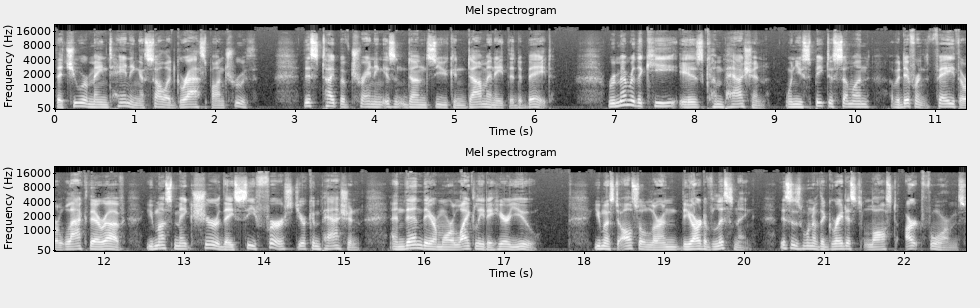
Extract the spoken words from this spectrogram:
that you are maintaining a solid grasp on truth. This type of training isn't done so you can dominate the debate. Remember the key is compassion. When you speak to someone of a different faith or lack thereof, you must make sure they see first your compassion, and then they are more likely to hear you. You must also learn the art of listening. This is one of the greatest lost art forms.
